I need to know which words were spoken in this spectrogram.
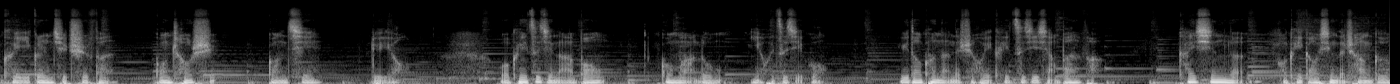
可以一个人去吃饭、逛超市、逛街、旅游，我可以自己拿包。过马路也会自己过，遇到困难的时候也可以自己想办法。开心了，我可以高兴的唱歌；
